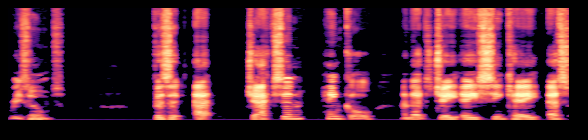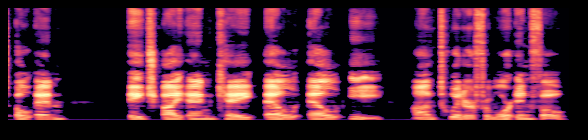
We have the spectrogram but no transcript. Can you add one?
resumes. Visit at Jackson Hinkle, and that's J A C K S O N H I N K L L E on Twitter for more info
